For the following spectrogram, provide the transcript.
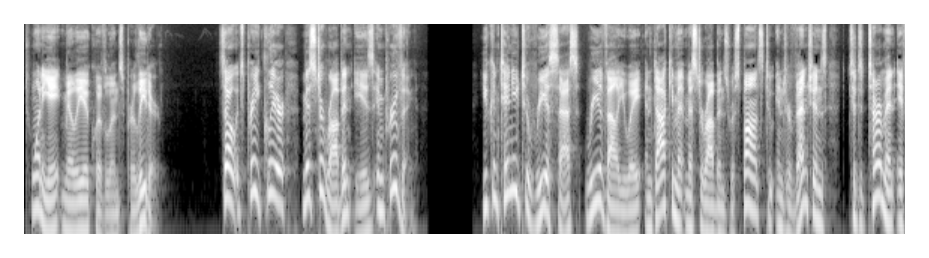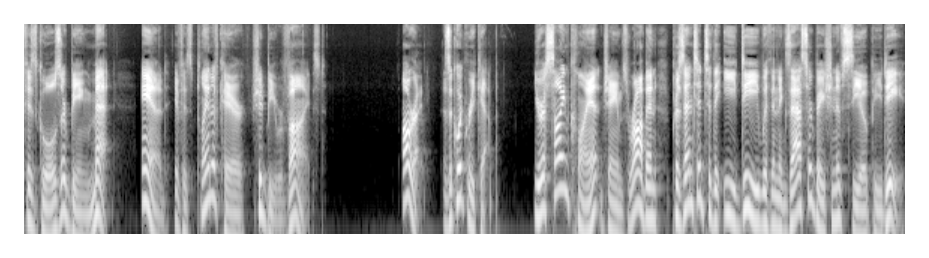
28 milliequivalents per liter. So it's pretty clear Mr. Robin is improving. You continue to reassess, reevaluate, and document Mr. Robin's response to interventions to determine if his goals are being met and if his plan of care should be revised. All right, as a quick recap. Your assigned client, James Robin, presented to the ED with an exacerbation of COPD,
